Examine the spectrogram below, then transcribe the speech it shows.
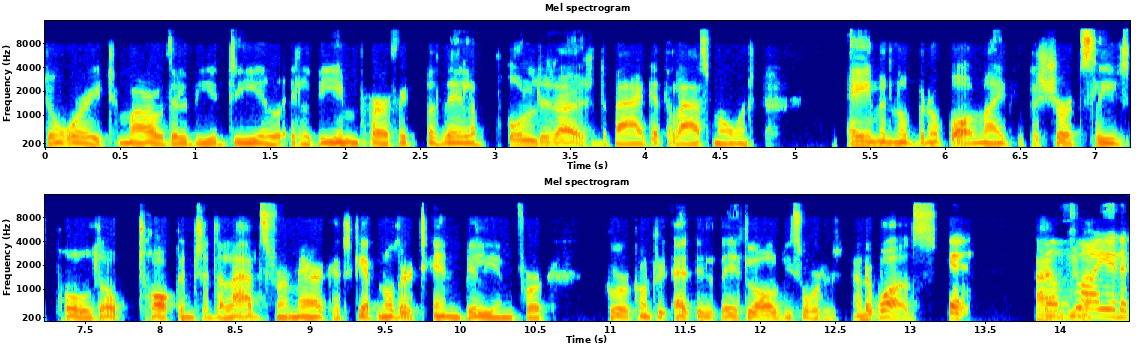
don't worry, tomorrow there'll be a deal. It'll be imperfect, but they'll have pulled it out of the bag at the last moment. Eamon will have been up all night with the shirt sleeves pulled up, talking to the lads from America to get another 10 billion for poor country. Uh, It'll, it'll all be sorted. And it was. Yeah. They'll fly in a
